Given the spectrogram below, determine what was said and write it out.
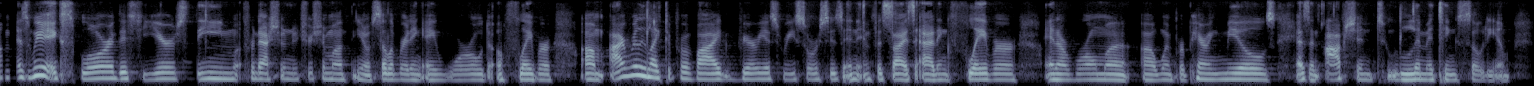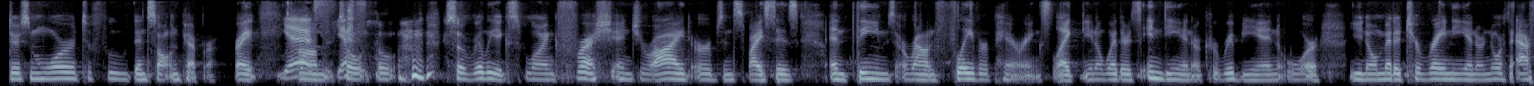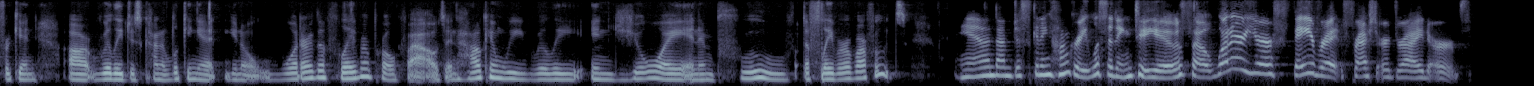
Um, as we explore this year's theme for National Nutrition Month, you know, celebrating a world of flavor, um, I really like to provide various resources and emphasize adding flavor and aroma uh, when preparing meals as an option to limiting sodium. There's more to food than salt and pepper right yes, um, yes. So, so so really exploring fresh and dried herbs and spices and themes around flavor pairings like you know whether it's indian or caribbean or you know mediterranean or north african uh, really just kind of looking at you know what are the flavor profiles and how can we really enjoy and improve the flavor of our foods and I'm just getting hungry listening to you. So, what are your favorite fresh or dried herbs?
